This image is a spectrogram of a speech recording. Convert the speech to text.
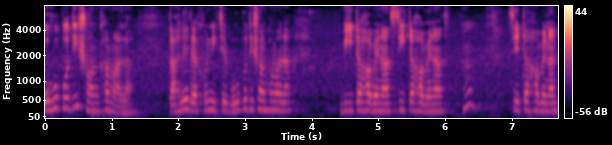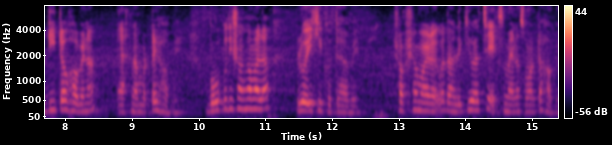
বহুপদী সংখ্যামালা। তাহলে দেখো, নিচের বহুপদী সংখ্যামালা বিটা হবে না, সিটা হবে না, হুম? সিটা হবে না, ডিটাও হবে না, এক নম্বরটাই হবে। বহুপদী সংখ্যামালা রৈখিক হতে হবে। সবসময় রাখবে, তাহলে কী হচ্ছে? এক্স মাইনাস ওয়ানটা হবে।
